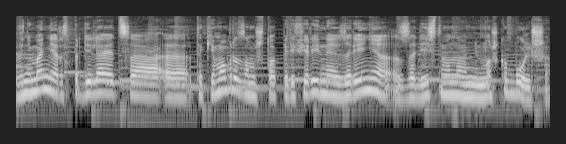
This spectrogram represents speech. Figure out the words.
внимание распределяется э, таким образом, что периферийное зрение задействовано немножко больше.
